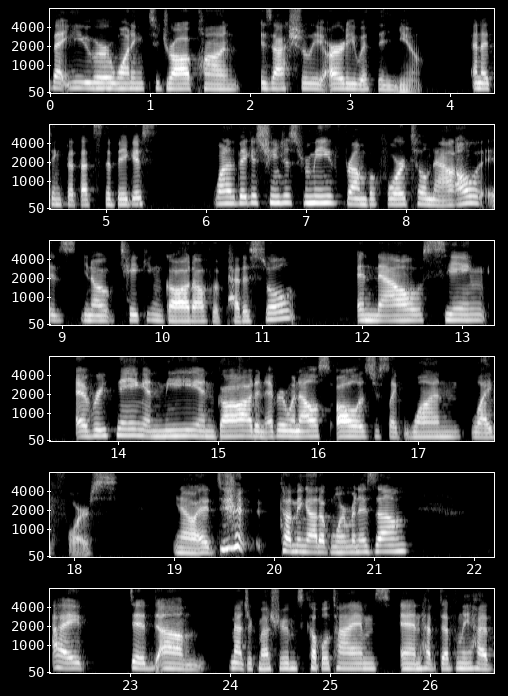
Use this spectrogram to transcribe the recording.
that you are mm-hmm. wanting to draw upon is actually already within you. And I think that that's the biggest one of the biggest changes for me from before till now is, you know, taking God off a pedestal and now seeing everything and me and God and everyone else all as just like one life force. You know, it, coming out of Mormonism, I did um, magic mushrooms a couple times and have definitely had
